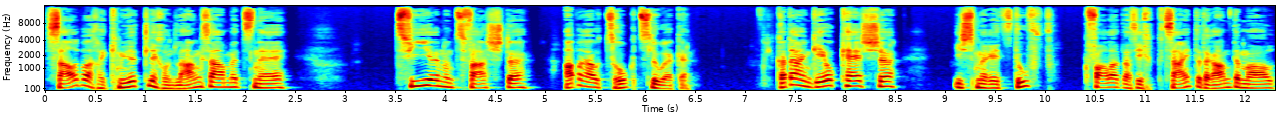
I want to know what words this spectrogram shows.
selber ein gemütlich und langsamer zu nehmen, zu feiern und zu fasten, aber auch zurückzuschauen. Gerade auch im Geocachen ist mir jetzt aufgefallen, dass ich Zeit oder andere Mal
